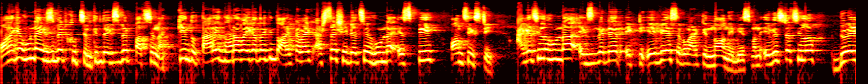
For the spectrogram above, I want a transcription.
অনেকে হুন্ডা এক্সব্লেড খুঁজছেন, কিন্তু এক্সব্লেড পাচ্ছেন না। কিন্তু তারই ধারাবাহিকতায় কিন্তু আরেকটা বাইক আসছে, সেটি হচ্ছে হুন্ডা এসপি ওয়ান সিক্সটি আগে ছিল হুন্ডা এক্সব্লেডের একটি এবিএস এবং আরেকটি নন এবিএস মানে এবিএসটা ছিল dual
